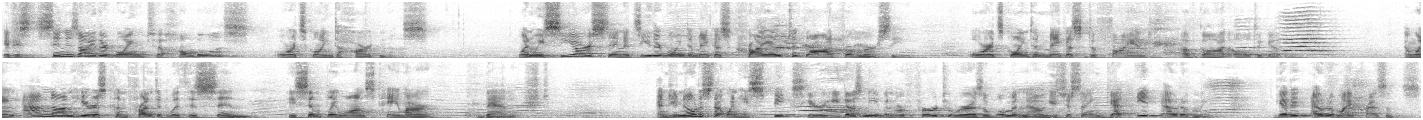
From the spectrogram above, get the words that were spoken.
It is sin is either going to humble us or it's going to harden us. When we see our sin, it's either going to make us cry out to God for mercy or it's going to make us defiant of God altogether. And when Amnon here is confronted with his sin, he simply wants Tamar banished. And you notice that when he speaks here, he doesn't even refer to her as a woman now. He's just saying, Get it out of me. Get it out of my presence.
